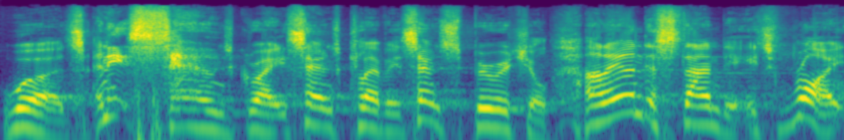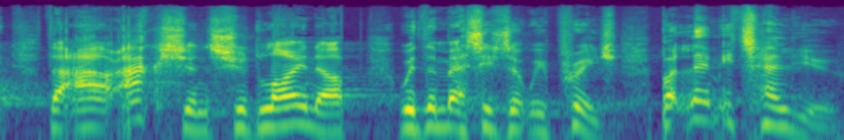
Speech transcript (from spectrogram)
words. And it sounds great, it sounds clever, it sounds spiritual. And I understand it. It's right that our actions should line up with the message that we preach. But let me tell you,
